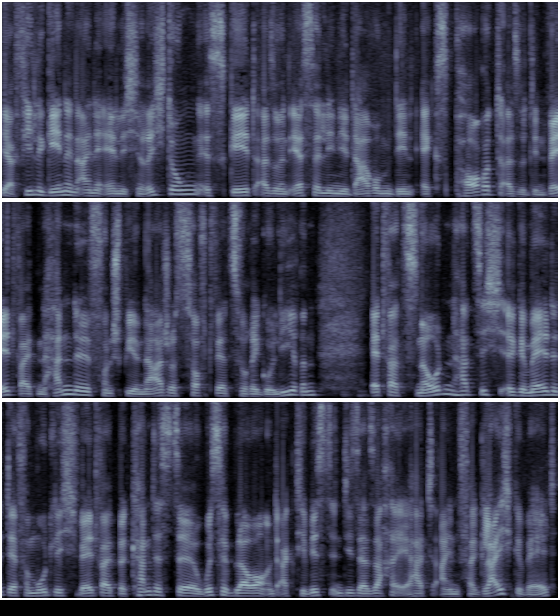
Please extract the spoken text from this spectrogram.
Ja, viele gehen in eine ähnliche Richtung. Es geht also in erster Linie darum, den Export, also den weltweiten Handel von Spionagesoftware zu regulieren. Edward Snowden hat sich äh, gemeldet, der vermutlich weltweit bekannteste Whistleblower und Aktivist in dieser Sache. Er hat einen Vergleich gewählt,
